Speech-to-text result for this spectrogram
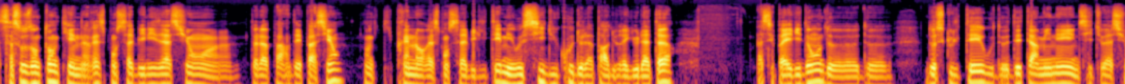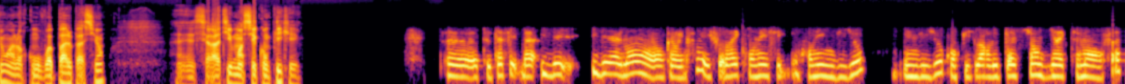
ça sous-entend qu'il y a une responsabilisation euh, de la part des patients, donc qui prennent leurs responsabilités, mais aussi du coup de la part du régulateur. Bah, c'est pas évident de, de, sculpter ou de déterminer une situation alors qu'on ne voit pas le patient. Euh, c'est relativement assez compliqué. Euh, tout à fait. Bah, idéalement, encore une fois, il faudrait qu'on ait, qu'on ait une visio, une visio, qu'on puisse voir le patient directement en face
